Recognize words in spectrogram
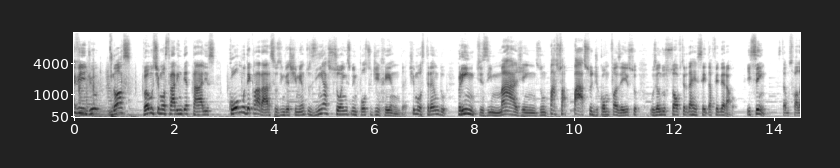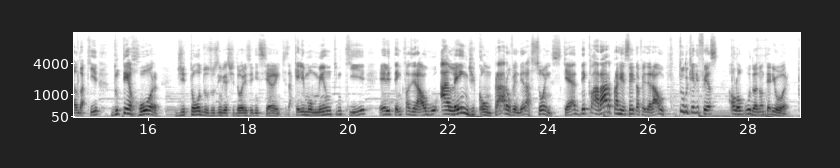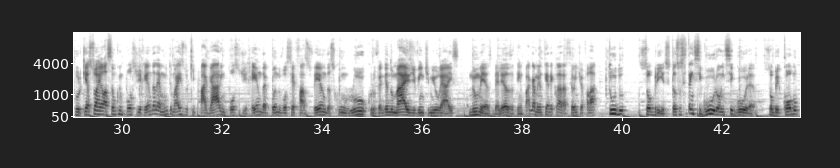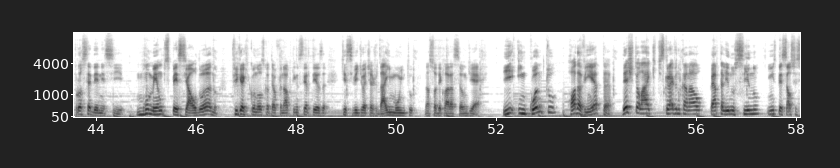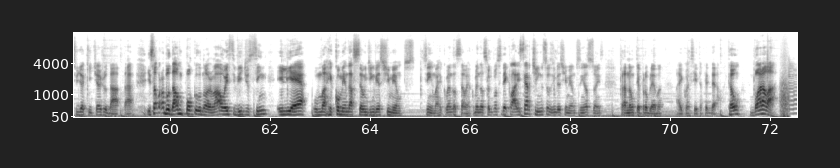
Nesse vídeo, nós vamos te mostrar em detalhes como declarar seus investimentos em ações no imposto de renda, te mostrando prints, imagens, um passo a passo de como fazer isso usando o software da Receita Federal. E sim, estamos falando aqui do terror de todos os investidores iniciantes, aquele momento em que ele tem que fazer algo além de comprar ou vender ações, que é declarar para a Receita Federal tudo que ele fez ao longo do ano anterior. Porque a sua relação com o imposto de renda é muito mais do que pagar imposto de renda quando você faz vendas com lucro, vendendo mais de 20 mil reais no mês, beleza? Tem o pagamento, tem a declaração, a gente vai falar tudo sobre isso. Então, se você está inseguro ou insegura sobre como proceder nesse momento especial do ano, fica aqui conosco até o final, que tenho certeza que esse vídeo vai te ajudar e muito na sua declaração de R. E enquanto roda a vinheta, deixa o teu like, te inscreve no canal, aperta ali no sino, em especial se esse vídeo aqui te ajudar, tá? E só para mudar um pouco do normal, esse vídeo sim, ele é uma recomendação de investimentos. Sim, uma recomendação. Recomendação que você declare certinho seus investimentos em ações para não ter problema aí com a Receita Federal. Então, bora lá!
